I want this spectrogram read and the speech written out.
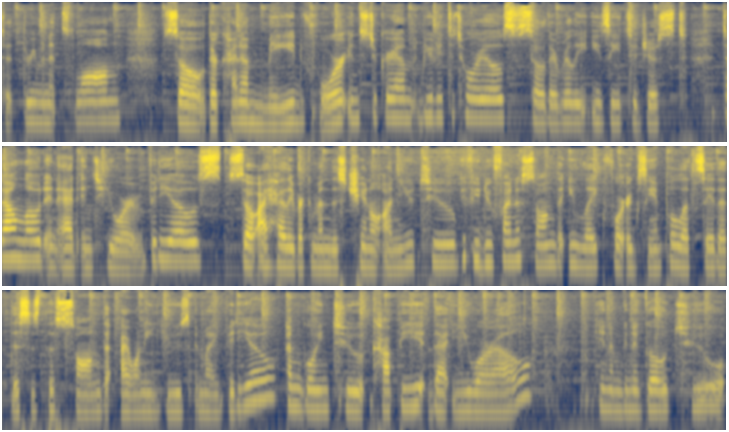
to three minutes long, so they're kind of made for Instagram beauty tutorials. So they're really easy to just download and add into your videos. So I highly recommend this channel on YouTube. If you do find a song that you like, for example, let's say that this is the song that I want to use in my video, I'm going to copy that URL and I'm gonna go to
